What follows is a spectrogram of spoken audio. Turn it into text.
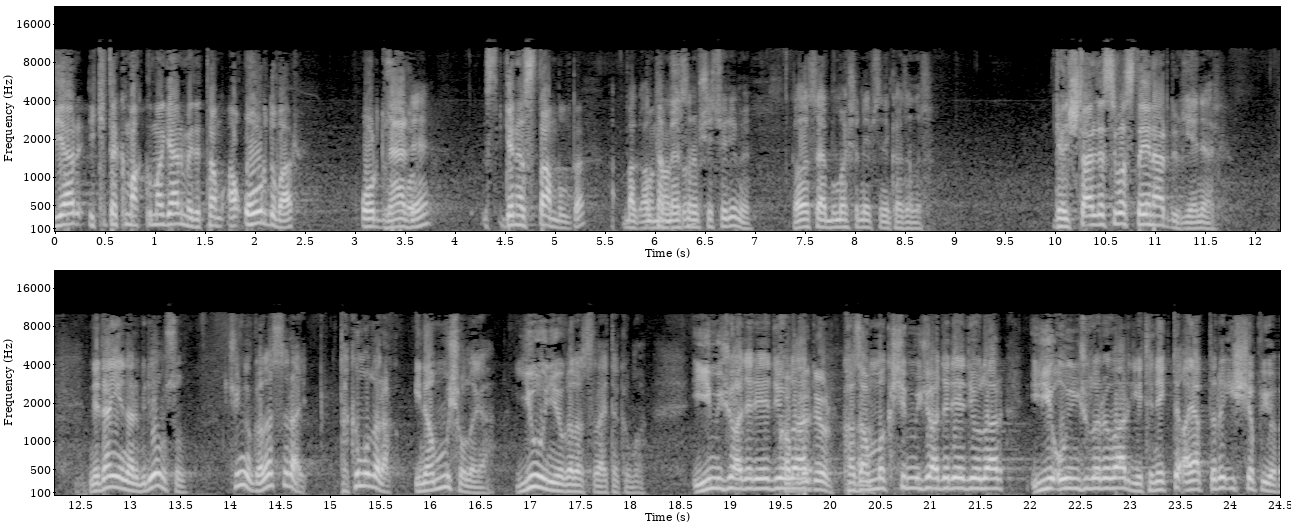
diğer iki takım aklıma gelmedi. Tam Ordu var. Ordu Nerede? Spor. Gene İstanbul'da. Bak Altan Ondan ben sonra- sana bir şey söyleyeyim mi? Galatasaray bu maçların hepsini kazanır. Gençlerle Sivas'ta yener diyorsun. Yener. Neden yener biliyor musun? Çünkü Galatasaray takım olarak inanmış olaya. İyi oynuyor Galatasaray takımı. İyi mücadele ediyorlar. Kazanmak için mücadele ediyorlar. İyi oyuncuları var. Yetenekli ayakları iş yapıyor.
